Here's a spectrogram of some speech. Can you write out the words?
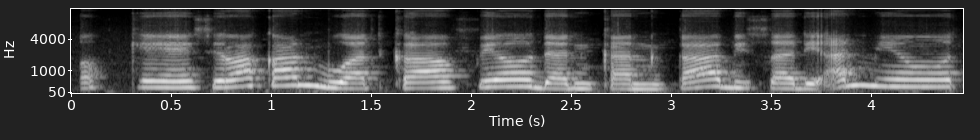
oke, silakan buat Kavil dan Kanka bisa di-unmute.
